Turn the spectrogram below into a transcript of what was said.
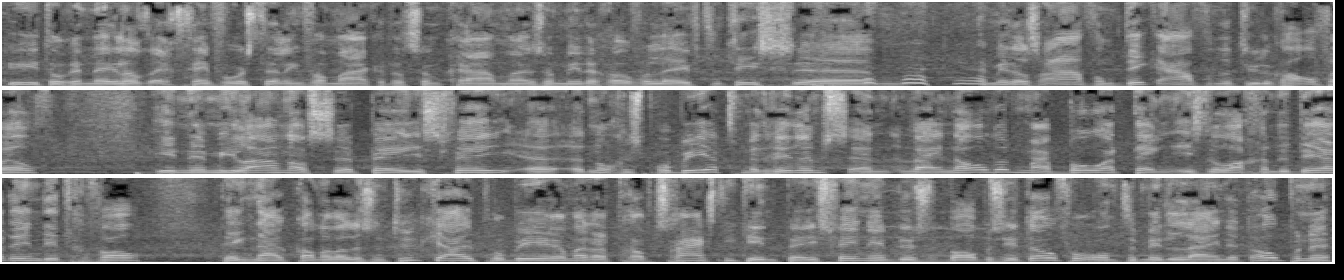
kun je toch in Nederland echt geen voorstelling van maken dat zo'n kraam uh, zo'n middag overleeft. Het is uh, inmiddels avond, dik avond natuurlijk, half elf. In uh, Milaan als PSV het nog eens probeert met Willems en Wijnaldum. Maar Boateng is de lachende derde in dit geval. Ik denk nou kan er wel eens een trucje uitproberen. Maar dat trapt Schaars niet in. PSV neemt dus het balbezit over rond de middenlijn. Het openen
